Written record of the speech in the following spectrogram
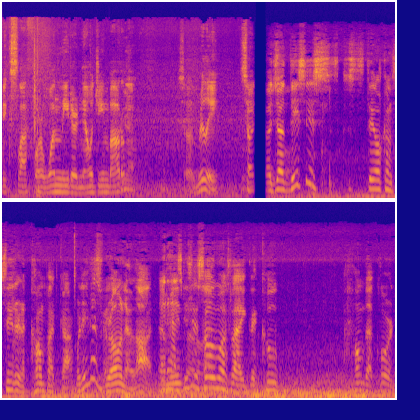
big slot for a one liter Nalgene bottle. yeah. So really, so John, this is still considered a compact car, but it has grown a lot. I It mean, this is almost like the coupe Honda Accord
